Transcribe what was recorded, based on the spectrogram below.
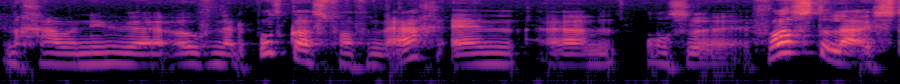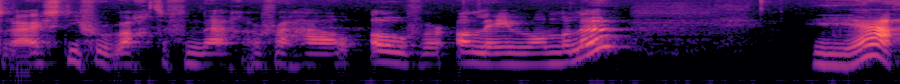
dan gaan we nu uh, over naar de podcast van vandaag. En um, onze vaste luisteraars, die verwachten vandaag een verhaal over alleen wandelen. Ja.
